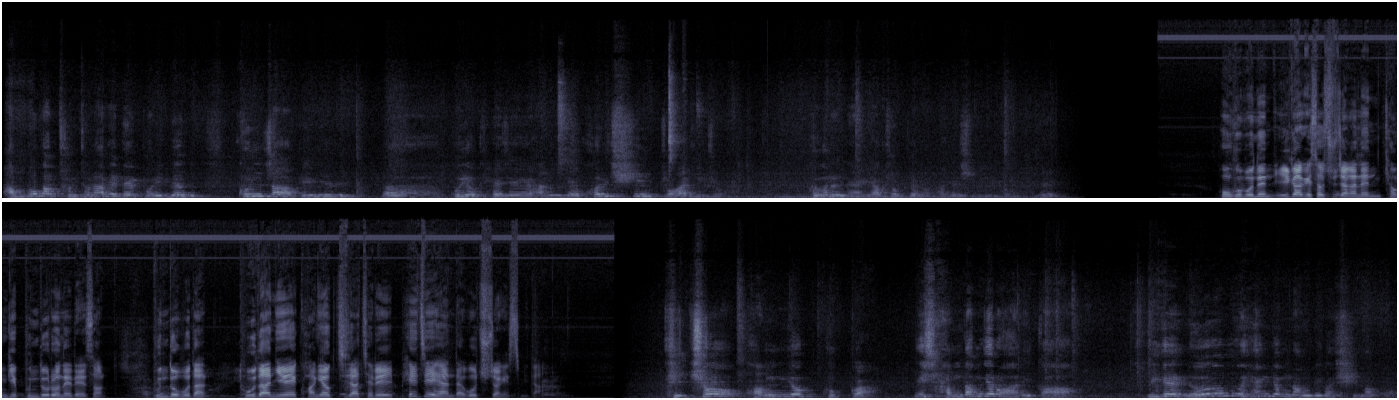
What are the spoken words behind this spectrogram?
안보가 튼튼하게 돼버리면 군사 비밀 어, 구역 해제하는 게 훨씬 좋아지죠. 그거는 약속대로 하겠습니다. 네. 홍 후보는 일각에서 주장하는 경기 분도론에 대해선 분도보단 도 단위의 광역 지자체를 폐지해야 한다고 주장했습니다. 기초 광역 국가 이 3단계로 하니까 이게 너무 행정 낭비가 심하고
